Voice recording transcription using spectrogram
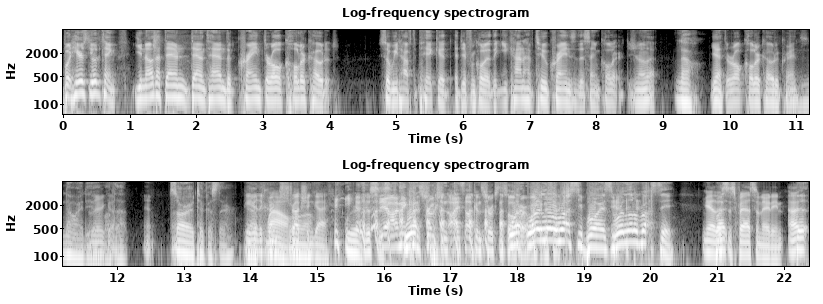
but here's the other thing. You know that down downtown the cranes they're all color coded, so we'd have to pick a, a different color. That you can't have two cranes of the same color. Did you know that? No, Yeah, they're all color coded cranes. no idea There you about go. that. Yeah. Sorry, I took us there. Peter the Wow. construction guy. This is, Yeah, I'm in construction. I sell construction software. We're, we're a can I little say? rusty, boys. We're a little rusty. yeah, this But- is fascinating. Uh, The,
